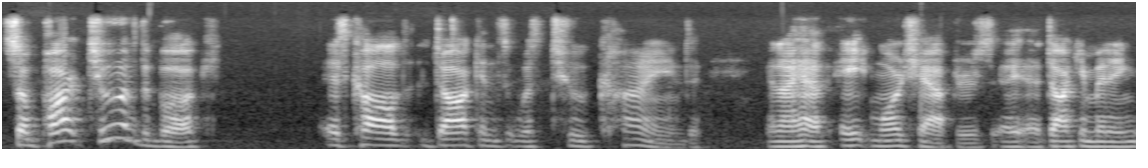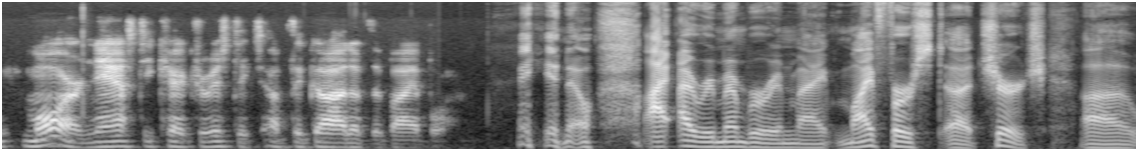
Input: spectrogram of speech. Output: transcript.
So part two of the book is called Dawkins Was Too Kind. And I have eight more chapters uh, uh, documenting more nasty characteristics of the God of the Bible. you know, I, I remember in my my first uh, church uh,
